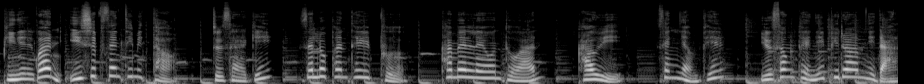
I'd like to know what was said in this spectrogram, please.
비닐관 20cm, 주사기, 셀로판 테이프, 카멜레온 도안, 가위, 색연필, 유성펜이 필요합니다.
